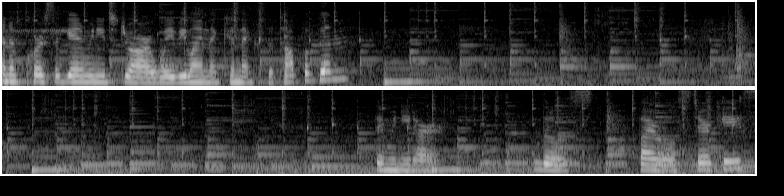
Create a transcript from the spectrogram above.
And of course again we need to draw our wavy line that connects the top of them. Then we need our little spiral staircase.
